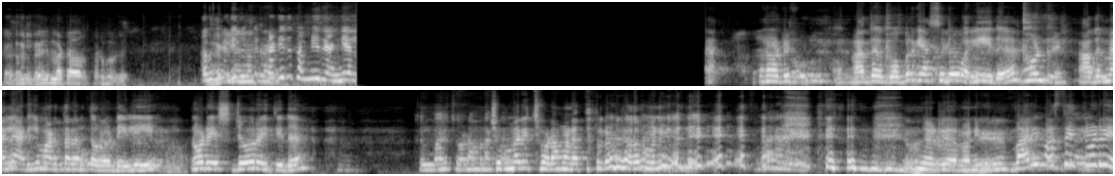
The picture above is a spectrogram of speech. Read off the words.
ಕಡ್ದಿಲ್ರಿ. ಎಲ್ಲಿ ಮಠ ಅವ್ರು ಕಡ್ದ್ರಿ. ಅದು ಕಡಿದು ಕಡಿದು ಕಮ್ಮಿ ರೀ ಹಂಗೆ. ನೋಡ್ರಿ ಅದ ಗೊಬ್ಬರ ಗ್ಯಾಸ್ ಒಲಿ ಇದು. ನೋಡ್ರಿ ಅದ್ರ ಮೇಲೆ ಅಡಿಗೆ ಮಾಡ್ತಾರಂತವ್ರು ಡೈಲಿ. ನೋಡ್ರಿ ಎಷ್ಟ್ ಜೋರ್ ಐತಿ ಇದು. ಚುಮ್ಮರಿ ಚೋಡ ಮಾಡತ್ತಾರ ನೋಡ್ರಿ ಅವ್ರ ಮನೆಗೆ ನೋಡ್ರಿ ಅವ್ರ ಮನೆಗೆ ಬಾರಿ ಮಸ್ತ್ ಐತಿ ನೋಡ್ರಿ.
